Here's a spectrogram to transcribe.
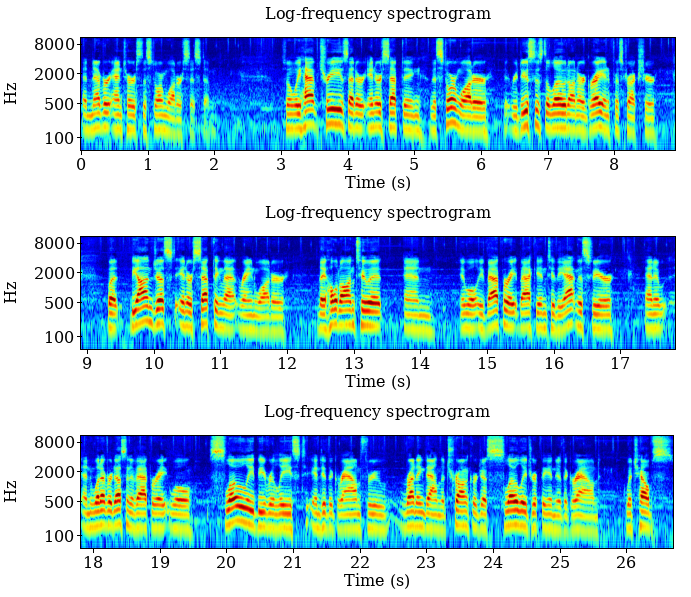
and never enters the stormwater system. So when we have trees that are intercepting the stormwater, it reduces the load on our gray infrastructure. But beyond just intercepting that rainwater, they hold on to it and it will evaporate back into the atmosphere and, it, and whatever doesn't evaporate will slowly be released into the ground through running down the trunk or just slowly dripping into the ground, which helps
